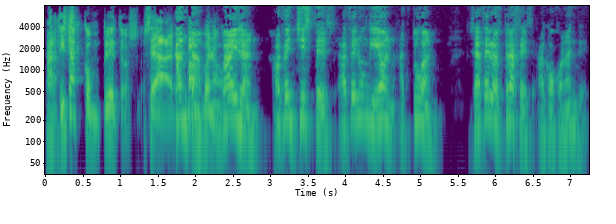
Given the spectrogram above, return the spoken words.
Artistas completos, o sea, Cantan, va- bueno, bailan, hacen chistes, hacen un guion, actúan, se hacen los trajes, acojonante.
